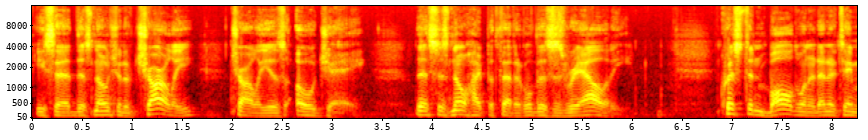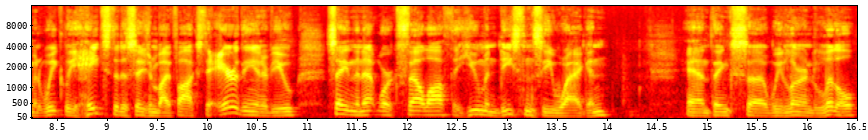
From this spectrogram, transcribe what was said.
He said this notion of Charlie, Charlie is OJ. This is no hypothetical, this is reality. Kristen Baldwin at Entertainment Weekly hates the decision by Fox to air the interview, saying the network fell off the human decency wagon and thinks uh, we learned little.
